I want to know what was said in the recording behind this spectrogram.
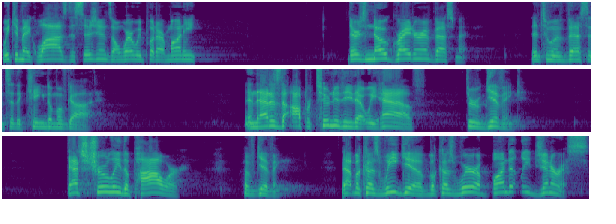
We can make wise decisions on where we put our money. There's no greater investment than to invest into the kingdom of God. And that is the opportunity that we have through giving. That's truly the power of giving. That because we give, because we're abundantly generous,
